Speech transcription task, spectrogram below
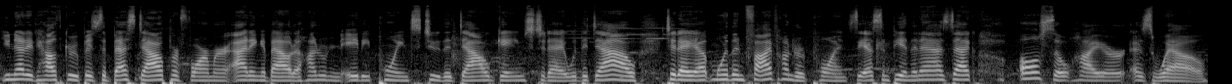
United Health Group is the best Dow performer, adding about 180 points to the Dow gains today. With the Dow today up more than 500 points, the S&P and the Nasdaq also higher as well.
